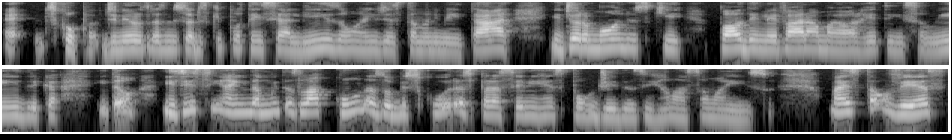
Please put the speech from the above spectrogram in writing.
é, desculpa, de neurotransmissores que potencializam a ingestão alimentar e de hormônios que podem levar a maior retenção hídrica. Então, existem ainda muitas lacunas obscuras para serem respondidas em relação a isso. Mas talvez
